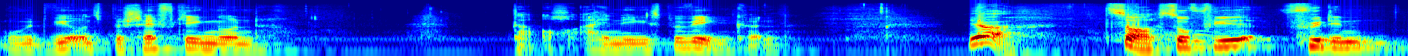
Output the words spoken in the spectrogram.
womit wir uns beschäftigen und da auch einiges bewegen können. Ja. So, so viel für den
